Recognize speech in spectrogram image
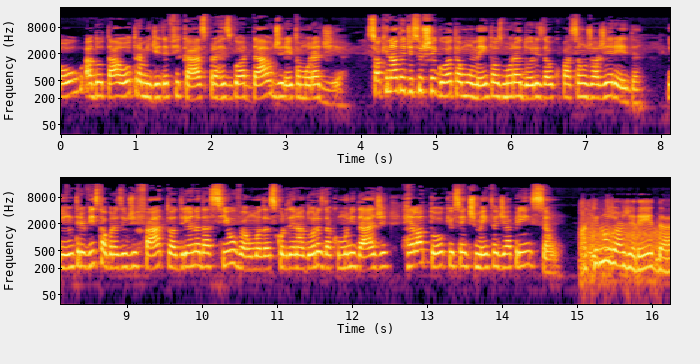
ou adotar outra medida eficaz para resguardar o direito à moradia. Só que nada disso chegou até o momento aos moradores da ocupação Jorge Hereda. Em entrevista ao Brasil de Fato, Adriana da Silva, uma das coordenadoras da comunidade, relatou que o sentimento é de apreensão. Aqui no Jorge Hereda,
